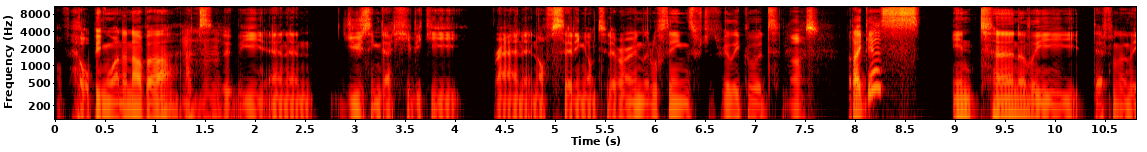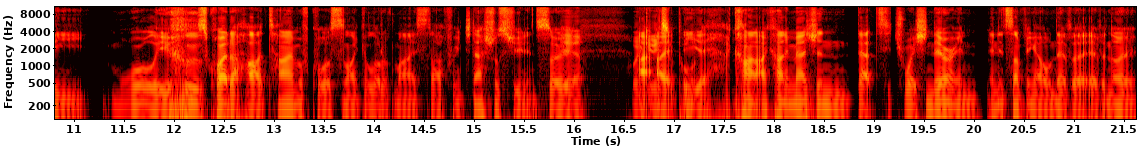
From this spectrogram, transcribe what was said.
of helping one another, Mhm. absolutely, and then using that Hibiki brand and offsetting onto their own little things, which is really good. Nice. But I guess internally, definitely morally, it was quite a hard time, of course. And like a lot of my staff were international students. So yeah. I, I- yeah, I can't I can't imagine that situation they're in, and it's something I will never ever know.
